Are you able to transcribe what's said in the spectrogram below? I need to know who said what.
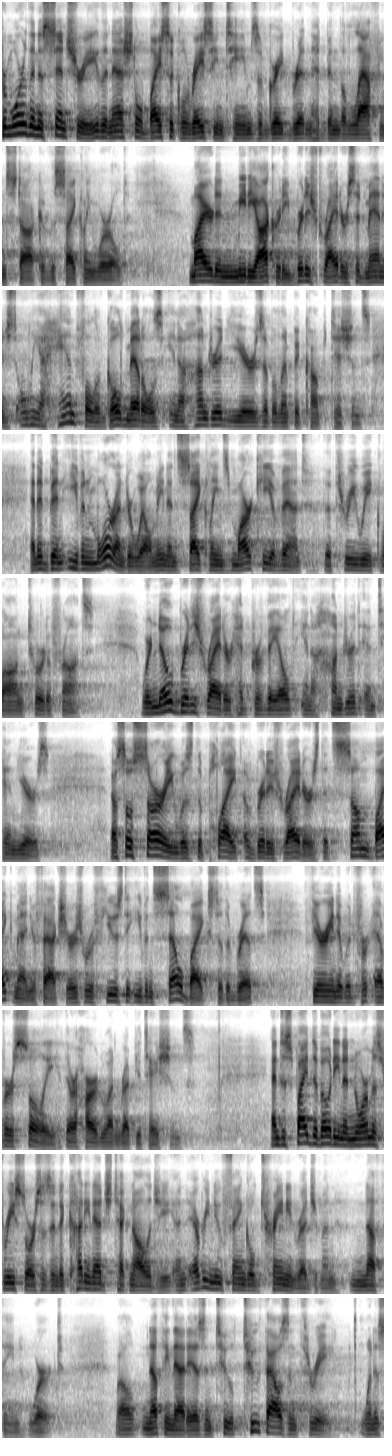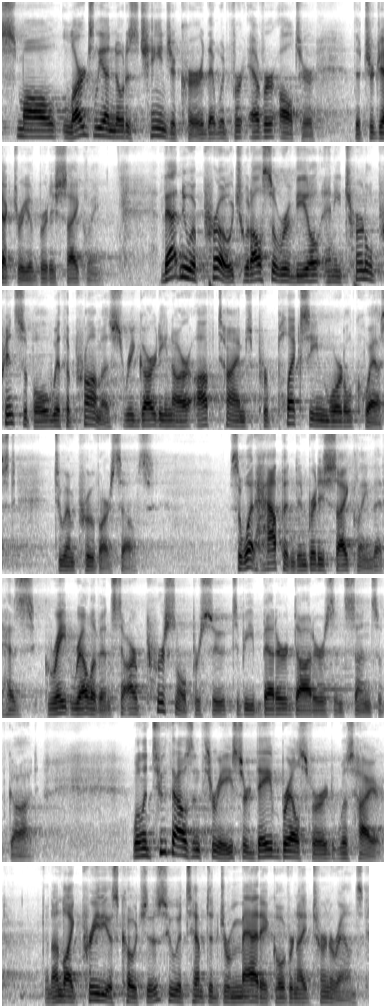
Speaker 1: For more than a century, the national bicycle racing teams of Great Britain had been the laughing stock of the cycling world. Mired in mediocrity, British riders had managed only a handful of gold medals in a hundred years of Olympic competitions, and had been even more underwhelming in cycling's marquee event, the three week long Tour de France, where no British rider had prevailed in 110 years. Now, so sorry was the plight of British riders that some bike manufacturers refused to even sell bikes to the Brits, fearing it would forever sully their hard won reputations. And despite devoting enormous resources into cutting edge technology and every newfangled training regimen, nothing worked. Well, nothing that is until 2003, when a small, largely unnoticed change occurred that would forever alter the trajectory of British cycling. That new approach would also reveal an eternal principle with a promise regarding our oft-times perplexing mortal quest to improve ourselves. So, what happened in British cycling that has great relevance to our personal pursuit to be better daughters and sons of God? Well, in 2003, Sir Dave Brailsford was hired. And unlike previous coaches who attempted dramatic overnight turnarounds,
